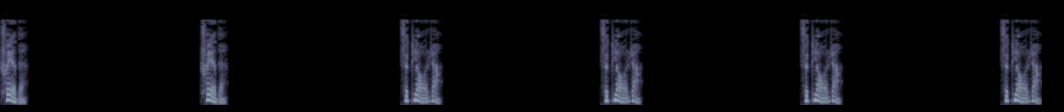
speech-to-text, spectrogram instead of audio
Skede. Skede. Förklara förklara förklara förklara.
